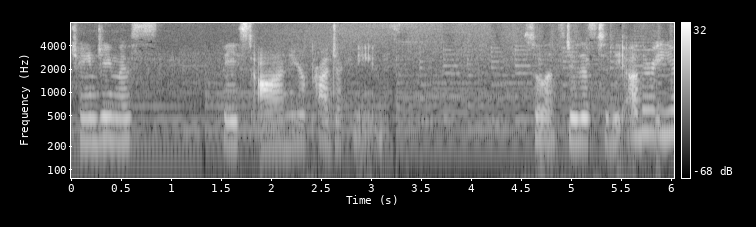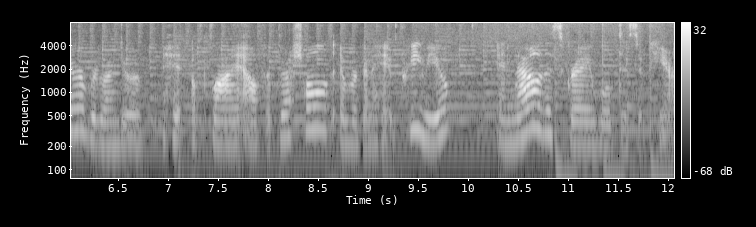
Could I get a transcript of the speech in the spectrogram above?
changing this based on your project needs. So let's do this to the other ear. We're going to hit apply alpha threshold and we're going to hit preview and now this gray will disappear.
